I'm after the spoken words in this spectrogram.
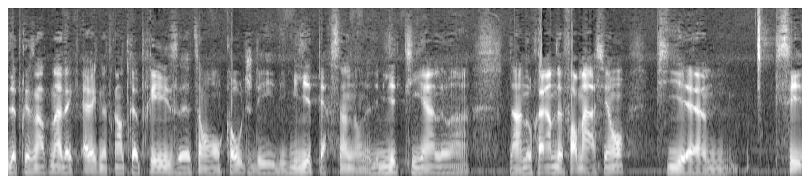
Là, présentement, avec, avec notre entreprise, on coach des, des milliers de personnes, on a des milliers de clients là, dans nos programmes de formation. Puis, euh, c'est-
